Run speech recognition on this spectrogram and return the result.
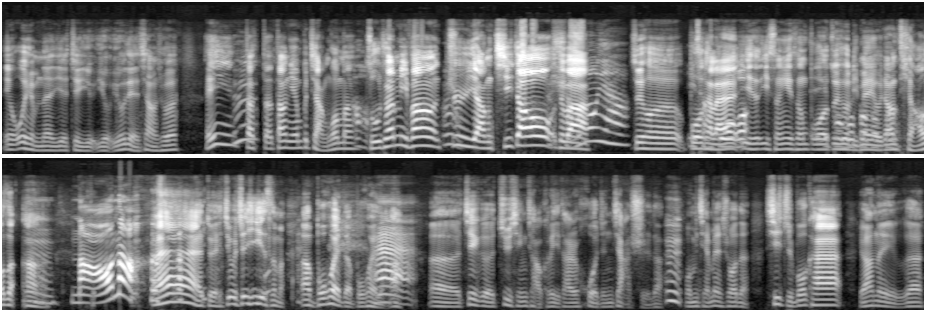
因为为什么呢？也就有有有点像说，哎，当当当年不讲过吗？祖传秘方，嗯治养奇招，对吧？最后剥开来一一层一层剥，哎最后里面有张条子啊。嗯，挠挠。哎，对，就这意思嘛。啊，不会的，不会的啊。哎，呃，这个巨型巧克力它是货真价实的。嗯我们前面说的锡纸剥开，然后呢有个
